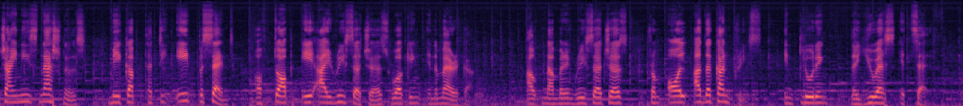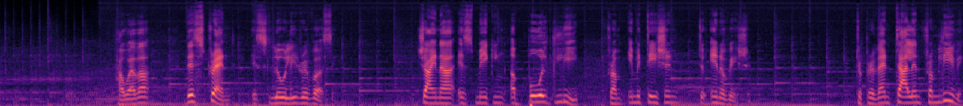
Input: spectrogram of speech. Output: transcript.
Chinese nationals make up 38% of top AI researchers working in America, outnumbering researchers from all other countries, including the US itself. However, this trend is slowly reversing. China is making a bold leap from imitation to innovation. To prevent talent from leaving,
